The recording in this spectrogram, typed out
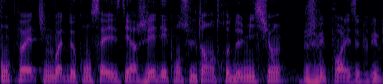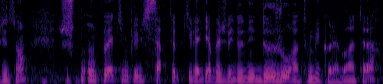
On peut être une boîte de conseil et se dire j'ai des consultants entre deux missions, je vais pouvoir les occuper plus de temps. On peut être une plus petite start-up qui va dire bah, je vais donner deux jours à tous mes collaborateurs,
